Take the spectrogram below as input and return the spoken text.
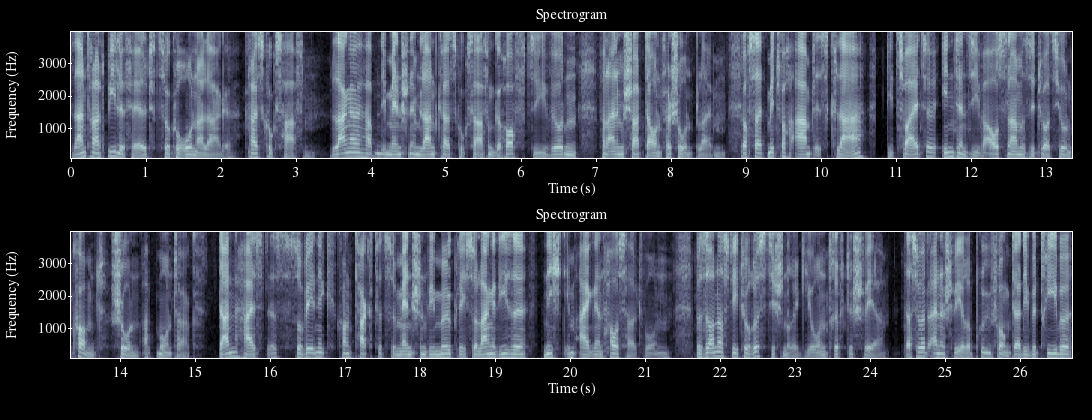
Landrat Bielefeld zur Corona-Lage. Kreis Cuxhaven. Lange haben die Menschen im Landkreis Cuxhaven gehofft, sie würden von einem Shutdown verschont bleiben. Doch seit Mittwochabend ist klar, die zweite intensive Ausnahmesituation kommt schon ab Montag. Dann heißt es, so wenig Kontakte zu Menschen wie möglich, solange diese nicht im eigenen Haushalt wohnen. Besonders die touristischen Regionen trifft es schwer. Das wird eine schwere Prüfung, da die Betriebe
